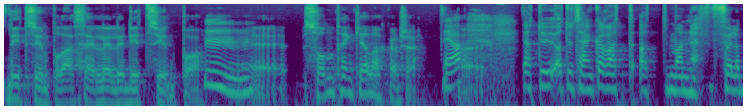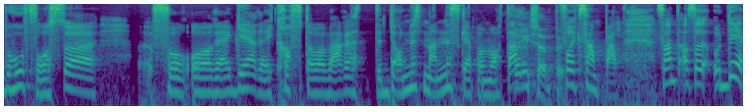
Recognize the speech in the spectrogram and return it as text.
ditt syn på deg selv, eller ditt syn på mm. Sånn tenker jeg da, kanskje. Ja, at du, at du tenker at, at man føler behov for også for å reagere i kraft av å være et dannet menneske, på en måte. For eksempel. For eksempel, altså, og det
